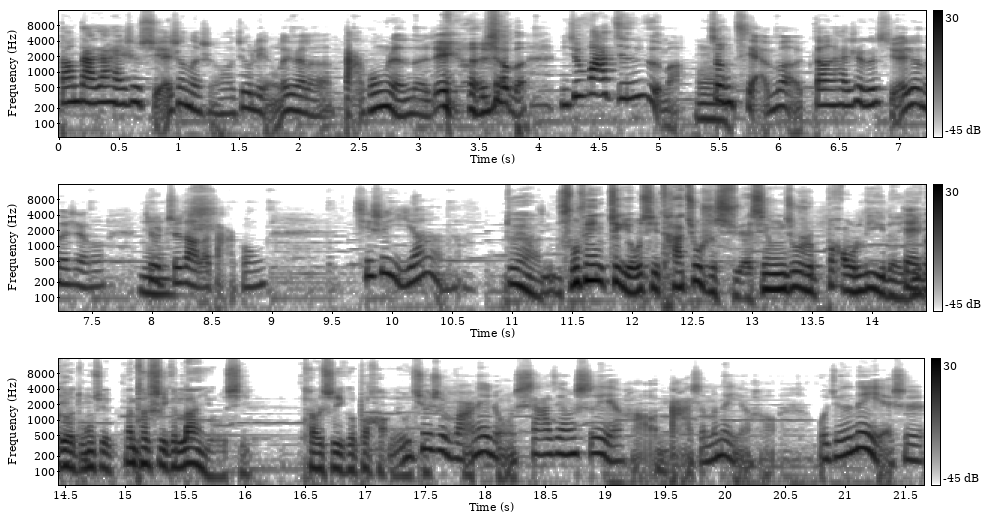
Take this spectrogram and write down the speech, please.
当大家还是学生的时候，就领略了打工人的这个什么，你就挖金子嘛，嗯。挣钱嘛。当还是个学生的时候，就知道了打工，其实一样啊。对啊，除非这个游戏它就是血腥、就是暴力的一个东西，那它是一个烂游戏，它是一个不好的游戏。就是玩那种杀僵尸也好，打什么的也好，我觉得那也是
